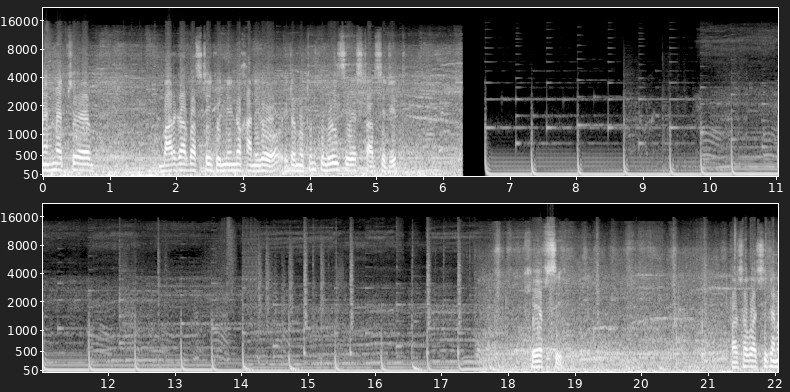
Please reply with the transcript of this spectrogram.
মেহমেট বার্গার বা স্টেক অন্যান্য খানিরও এটা নতুন খুলে হয়েছে স্টার সিটিত কেএফসি পাশাপাশি কেন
